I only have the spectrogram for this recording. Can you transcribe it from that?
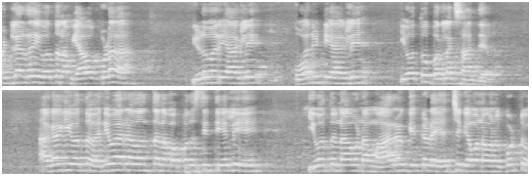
ಒಡ್ಲಾರ್ದೆ ಇವತ್ತು ನಮ್ಗೆ ಯಾವ ಕೂಡ ಇಳುವರಿ ಆಗಲಿ ಕ್ವಾಲಿಟಿ ಆಗಲಿ ಇವತ್ತು ಬರ್ಲಕ್ಕೆ ಸಾಧ್ಯ ಇಲ್ಲ. ಹಾಗಾಗಿ ಇವತ್ತು ಅನಿವಾರ್ಯವಾದಂಥ ನಮ್ಮ ಪರಿಸ್ಥಿತಿಯಲ್ಲಿ ಇವತ್ತು ನಾವು ನಮ್ಮ ಆರೋಗ್ಯ ಕಡೆ ಹೆಚ್ಚು ಗಮನವನ್ನು ಕೊಟ್ಟು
